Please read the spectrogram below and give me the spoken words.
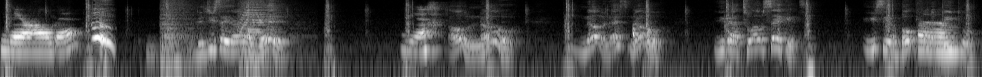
They are all dead. Did you say they're all dead? Yeah. Oh no. No, that's no. You got 12 seconds. You see a boat full of Um. people,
